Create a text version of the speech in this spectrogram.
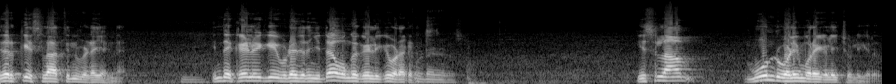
இதற்கு இஸ்லாத்தின் விடை என்ன? இந்த கேள்விக்கு விடை தெரிஞ்சிட்டா உங்கள் கேள்விக்கு விடை கிடைக்கும் இஸ்லாம் மூன்று வழிமுறைகளை சொல்கிறது.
